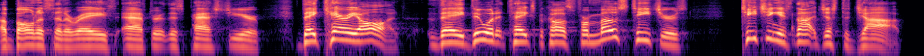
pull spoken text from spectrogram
a bonus and a raise after this past year. They carry on, they do what it takes because for most teachers, teaching is not just a job,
